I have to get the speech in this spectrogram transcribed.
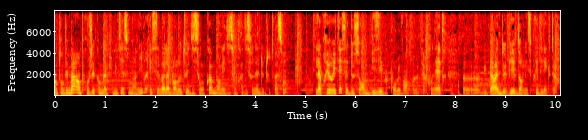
Quand on démarre un projet comme la publication d'un livre, et c'est valable en auto-édition comme dans l'édition traditionnelle de toute façon, la priorité c'est de se rendre visible pour le vendre, le faire connaître, euh, lui permettre de vivre dans l'esprit des lecteurs.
